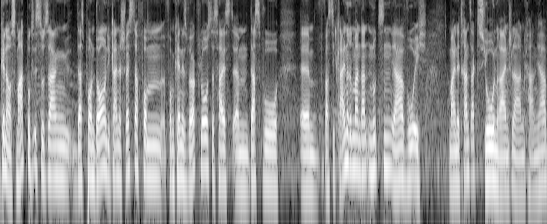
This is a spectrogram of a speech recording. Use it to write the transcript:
Genau, Smartbooks ist sozusagen das Pendant und die kleine Schwester vom, vom Candice Workflows. Das heißt, ähm, das, wo, ähm, was die kleineren Mandanten nutzen, ja, wo ich meine Transaktion reinladen kann, ja,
